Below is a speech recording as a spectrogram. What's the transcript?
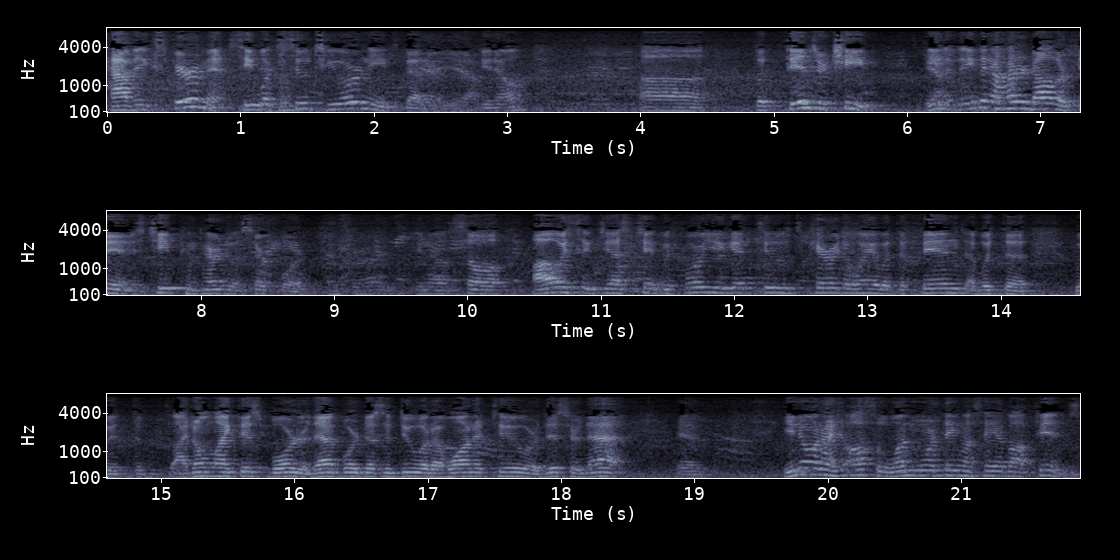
have an experiment, see what suits your needs better. Yeah, yeah. You know. Uh, but fins are cheap. Yeah. Even, even a hundred dollar fin is cheap compared to a surfboard. That's right. You know, so I always suggest before you get too carried away with the fin, uh, with the with the I don't like this board or that board doesn't do what I want it to or this or that. And, you know, and I also one more thing I'll say about fins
